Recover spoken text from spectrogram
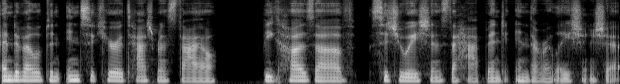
and developed an insecure attachment style because of situations that happened in the relationship.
